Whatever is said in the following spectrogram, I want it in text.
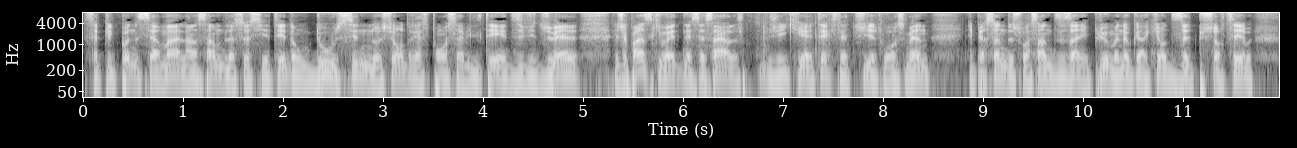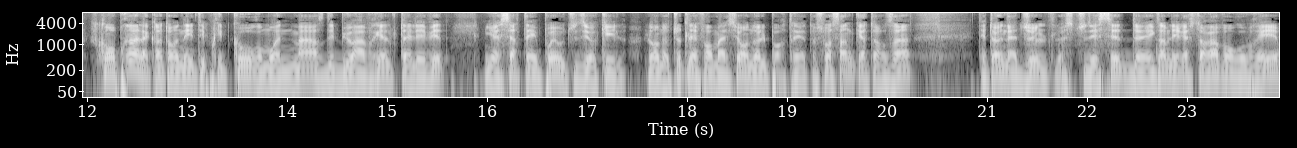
s'applique pas nécessairement à l'ensemble de la société. Donc, d'où aussi une notion de responsabilité individuelle. Je pense qu'il va être nécessaire. J'ai écrit un texte là-dessus il y a trois semaines. Les personnes de 70 ans et plus, au moment à qui on disait de plus sortir, je comprends là quand on a été pris de court au mois de mars, début avril, tout allait vite. Il y a un certain point où tu dis, OK, là, là on a toute l'information, on a le portrait. Tu as 74 ans t'es un adulte. Là. Si tu décides, de, exemple, les restaurants vont rouvrir,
